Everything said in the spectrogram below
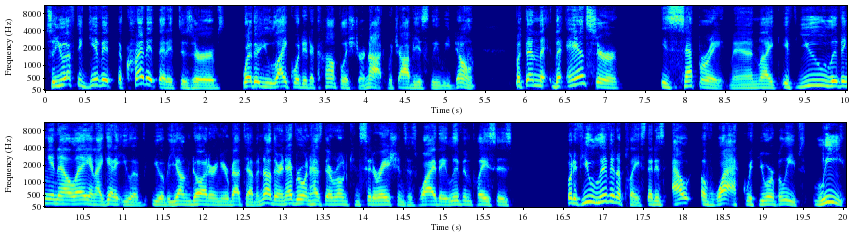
So you have to give it the credit that it deserves, whether you like what it accomplished or not, which obviously we don't. But then the, the answer is separate, man. Like if you living in LA, and I get it, you have you have a young daughter and you're about to have another, and everyone has their own considerations as why they live in places. But if you live in a place that is out of whack with your beliefs, leave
